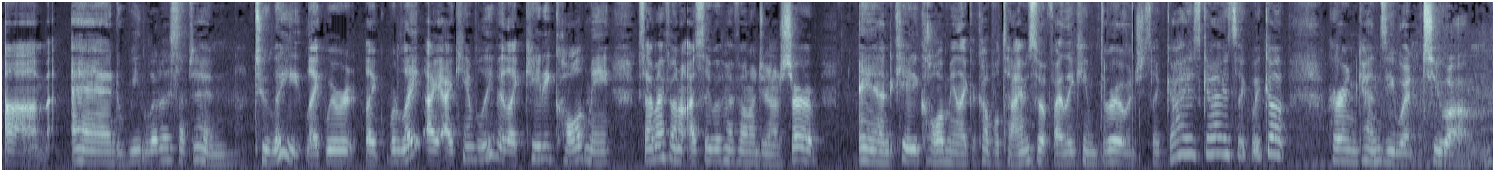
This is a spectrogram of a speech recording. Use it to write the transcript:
Um, and we literally stepped in too late. Like we were like we're late. I, I can't believe it. Like Katie called me because I have my phone. I sleep with my phone on do not disturb. And Katie called me like a couple times, so it finally came through. And she's like, "Guys, guys, like wake up!" Her and Kenzie went to um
